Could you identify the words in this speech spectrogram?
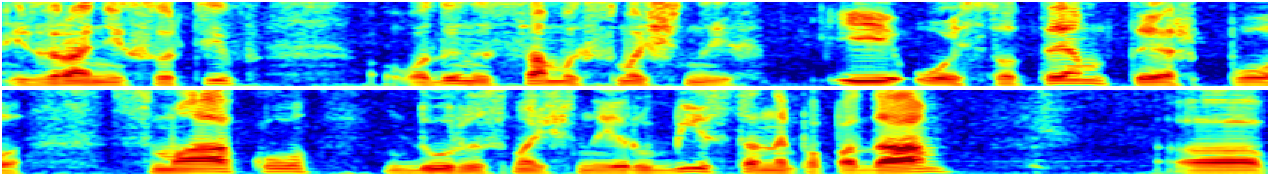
із ранніх сортів один із самих смачних. І ось тотем теж по смаку дуже смачний. Рубіста не попада е,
